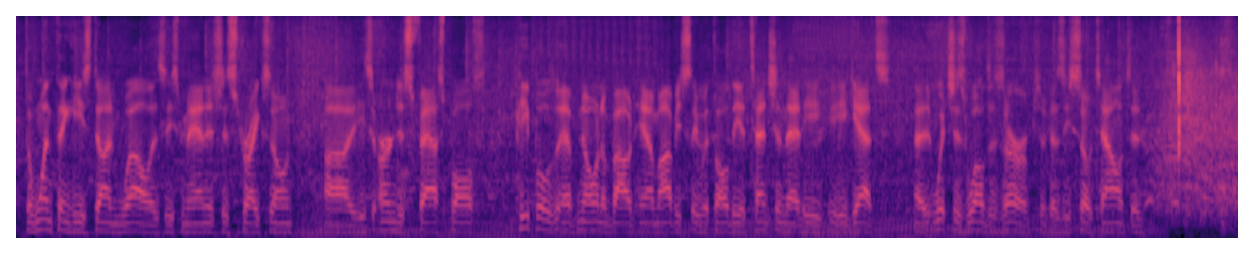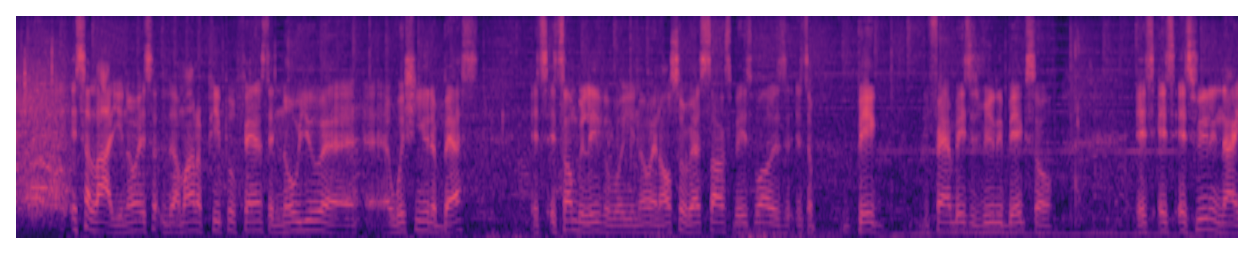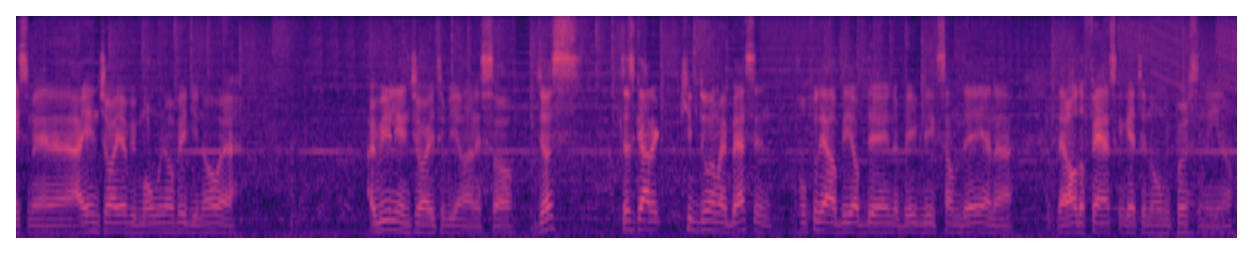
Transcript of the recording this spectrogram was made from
The one thing he's done well is he's managed his strike zone. Uh, he's earned his fastballs. People have known about him, obviously, with all the attention that he, he gets, uh, which is well deserved because he's so talented. It's a lot, you know. It's the amount of people, fans that know you, uh, uh, wishing you the best. It's, it's unbelievable, you know. And also, Red Sox baseball is it's a big the fan base is really big, so it's it's, it's really nice, man. Uh, I enjoy every moment of it, you know. Uh, I really enjoy it, to be honest. So just just gotta keep doing my best, and hopefully I'll be up there in the big league someday, and uh, that all the fans can get to know me personally, you know.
